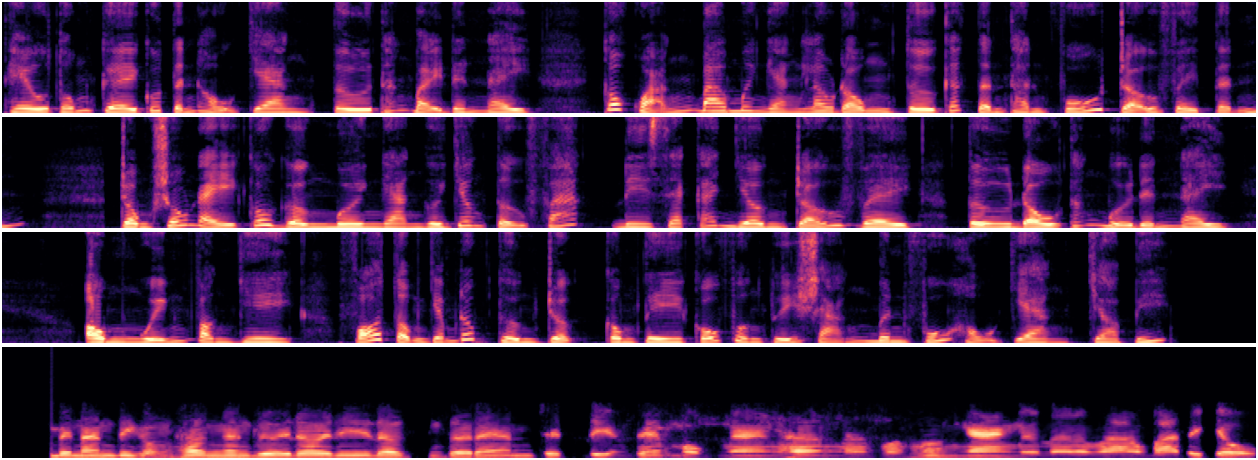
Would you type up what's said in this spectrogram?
Theo thống kê của tỉnh Hậu Giang, từ tháng 7 đến nay, có khoảng 30.000 lao động từ các tỉnh thành phố trở về tỉnh. Trong số này có gần 10.000 người dân tự phát đi xe cá nhân trở về từ đầu tháng 10 đến nay. Ông Nguyễn Văn Di, Phó Tổng Giám đốc Thường trực Công ty Cổ phần Thủy sản Minh Phú Hậu Giang cho biết. Bên anh thì còn hơn ngàn rưỡi rồi thì được tới đây anh sẽ tiện thêm một ngàn hơn còn hơn ngàn nữa là vào ba tỷ chủ.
